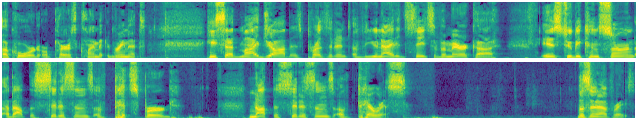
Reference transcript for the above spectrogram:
Accord or Paris Climate Agreement. He said, My job as President of the United States of America is to be concerned about the citizens of Pittsburgh, not the citizens of Paris. Listen to that phrase.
